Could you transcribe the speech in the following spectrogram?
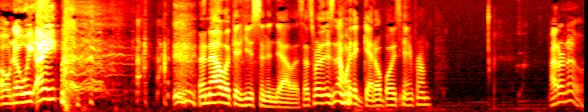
Oh no, we ain't. And now look at Houston and Dallas. That's where isn't that where the Geto Boys came from? I don't know.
